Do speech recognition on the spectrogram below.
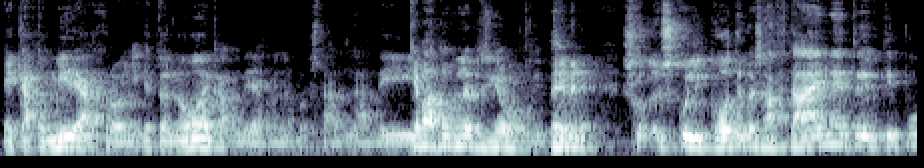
εκατομμύρια χρόνια και το εννοώ εκατομμύρια χρόνια μπροστά. Δηλαδή. Και παντού βλέπεις Γιώργοβιτ. Περίμενε. Σκου- Σκουλικότρυπες αυτά είναι το τύπου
